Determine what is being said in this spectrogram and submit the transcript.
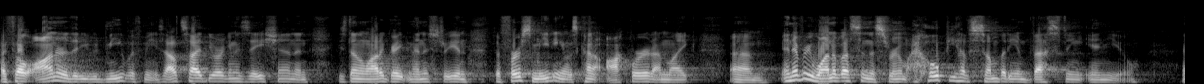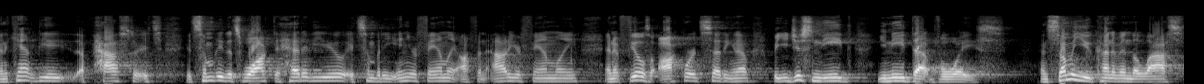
I felt honored that he would meet with me. He's outside the organization, and he's done a lot of great ministry. And the first meeting, it was kind of awkward. I'm like, um, and every one of us in this room, I hope you have somebody investing in you. And it can't be a pastor, it's, it's somebody that's walked ahead of you, it's somebody in your family, often out of your family, and it feels awkward setting it up, but you just need, you need that voice. And some of you, kind of in the last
